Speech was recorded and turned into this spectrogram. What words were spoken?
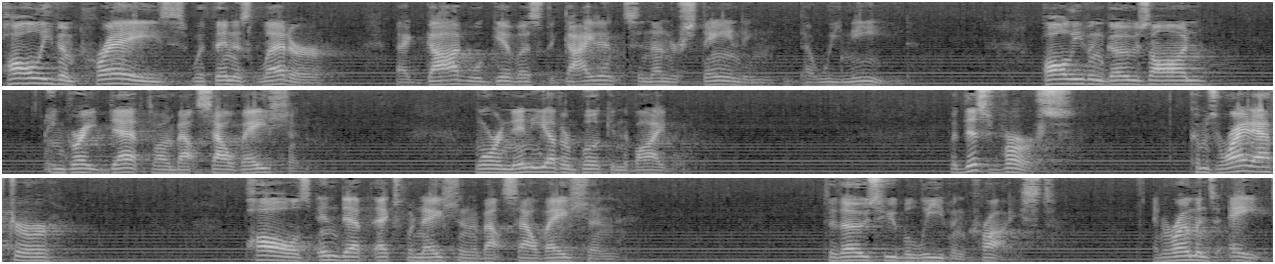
Paul even prays within his letter that God will give us the guidance and understanding that we need. Paul even goes on in great depth on about salvation, more than any other book in the Bible. But this verse comes right after Paul's in depth explanation about salvation to those who believe in Christ. In Romans 8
